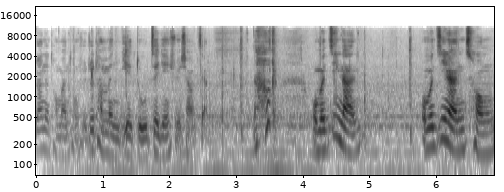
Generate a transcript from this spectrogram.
专的同班同学，就他们也读这间学校这样。然后我们竟然，我们竟然从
